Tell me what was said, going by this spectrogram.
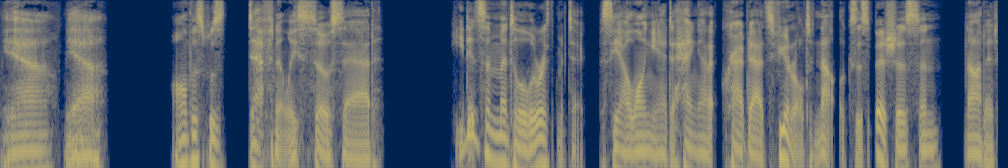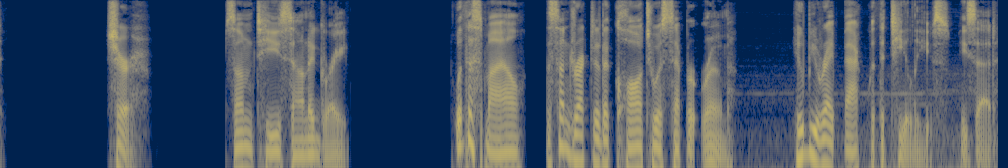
Yeah, yeah. All this was definitely so sad. He did some mental arithmetic to see how long he had to hang out at Crab Dad's funeral to not look suspicious and nodded. Sure. Some tea sounded great. With a smile, the son directed a claw to a separate room. He'll be right back with the tea leaves, he said.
